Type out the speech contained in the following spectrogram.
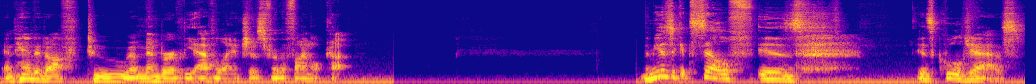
and handed off to a member of the Avalanches for the final cut. The music itself is is cool jazz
